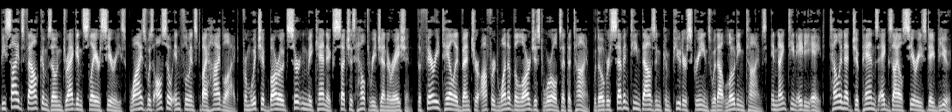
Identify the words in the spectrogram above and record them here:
Besides Falcom's own Dragon Slayer series, Ys was also influenced by Hydlide, from which it borrowed certain mechanics such as health regeneration. The Faery tale Adventure offered one of the largest worlds at the time, with over 17,000 computer screens without loading times. In 1988, Telenet Japan's Exile series debuted,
